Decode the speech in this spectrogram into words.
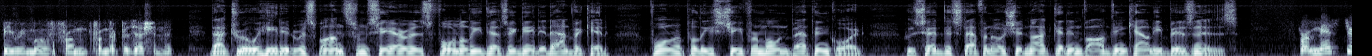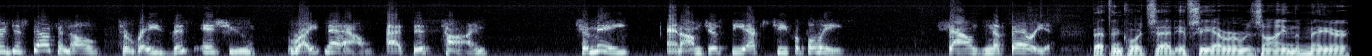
be removed from, from their position. That drew a heated response from Sierra's formerly designated advocate, former police chief Ramon Bethencourt, who said DeStefano should not get involved in county business for Mr. DeStefano to raise this issue right now at this time, to me, and I'm just the ex chief of police, sounds nefarious. Bethencourt said if Sierra resigned, the mayor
